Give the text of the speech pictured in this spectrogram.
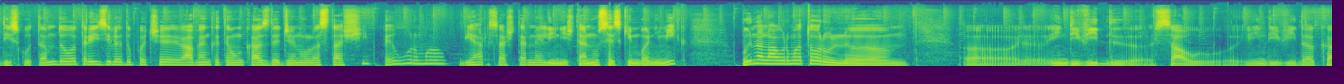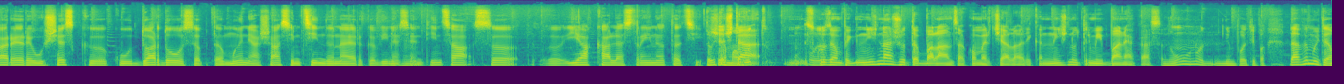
discutăm două, trei zile după ce avem câte un caz de genul ăsta și pe urmă iar se așterne liniștea. Nu se schimbă nimic până la următorul uh, uh, individ sau individă care reușesc uh, cu doar două săptămâni, așa, simțind în aer că vine uh-huh. sentința, să uh, ia calea străinătății. Și ăștia, avut... scuze un pic, nici nu ajută balanța comercială, adică nici nu trimit bani acasă. Nu, nu, din potrivă. Dar avem, uite,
